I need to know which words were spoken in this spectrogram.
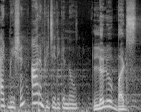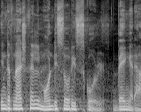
അഡ്മിഷൻ ആരംഭിച്ചിരിക്കുന്നു. Lulu buds international Montessori school Vengara.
